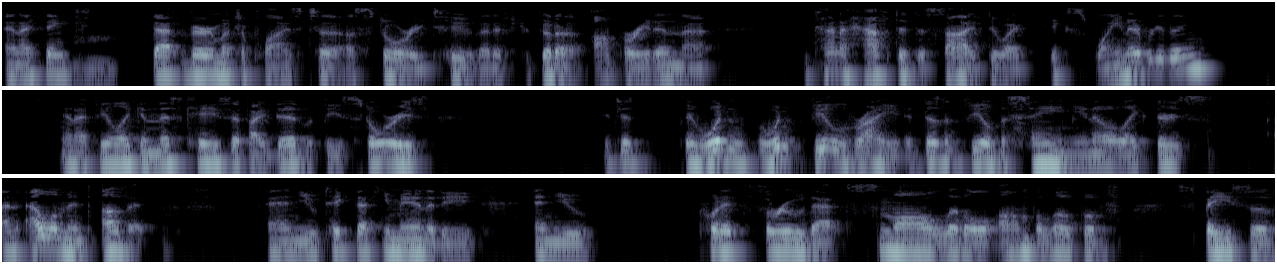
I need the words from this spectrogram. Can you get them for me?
And I think Mhm. that very much applies to a story too, that if you're going to operate in that, you kind of have to decide, do I explain everything? And I feel like in this case, if I did with these stories, it just it wouldn't it wouldn't feel right. It doesn't feel the same, you know. Like there's an element of it, and you take that humanity and you put it through that small little envelope of space of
